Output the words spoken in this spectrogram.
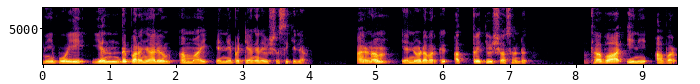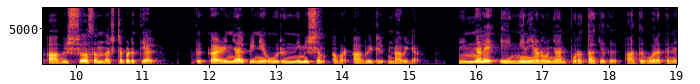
നീ പോയി എന്ത് പറഞ്ഞാലും അമ്മായി എന്നെപ്പറ്റി അങ്ങനെ വിശ്വസിക്കില്ല. കാരണം എന്നോട് അവർക്ക് അത്രയ്ക്ക് വിശ്വാസമുണ്ട്. അഥവാ ഇനി അവർ ആ വിശ്വാസം നഷ്ടപ്പെടുത്തിയാൽ അത് കഴിഞ്ഞാൽ പിന്നെ ഒരു നിമിഷം അവർ ആ വീട്ടിൽ ഉണ്ടാവില്ല. നിങ്ങളെ എങ്ങനെയാണോ ഞാൻ പുറത്താക്കിയത് അതുപോലെ തന്നെ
